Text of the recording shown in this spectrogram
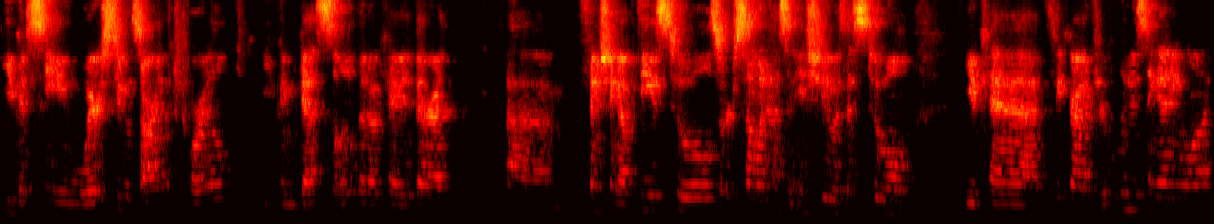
you get to see where students are in the tutorial, can guess a little bit, okay, they're um, finishing up these tools or someone has an issue with this tool. You can figure out if you're losing anyone.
